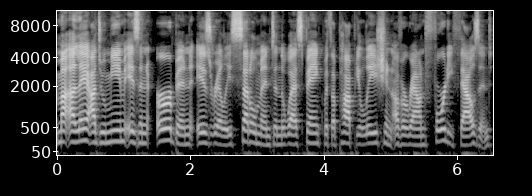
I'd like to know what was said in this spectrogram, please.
Ma'ale Adumim is an urban Israeli settlement in the West Bank with a population of around 40,000.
